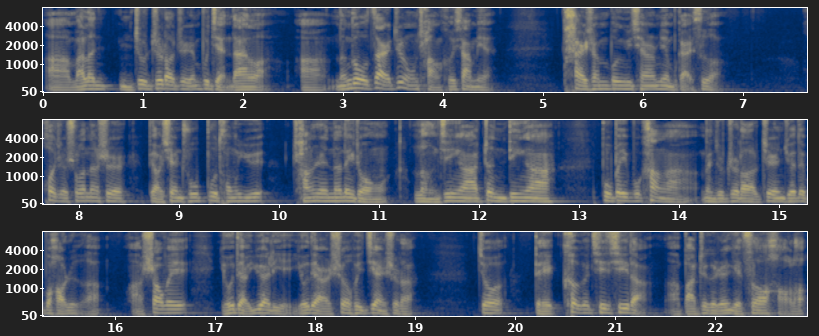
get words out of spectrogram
啊，完了你就知道这人不简单了啊！能够在这种场合下面泰山崩于前而面不改色，或者说呢是表现出不同于常人的那种冷静啊、镇定啊、不卑不亢啊，那就知道这人绝对不好惹。啊，稍微有点阅历、有点社会见识的，就得客客气气的啊，把这个人给伺候好了。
